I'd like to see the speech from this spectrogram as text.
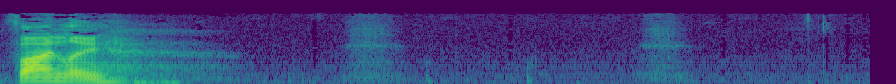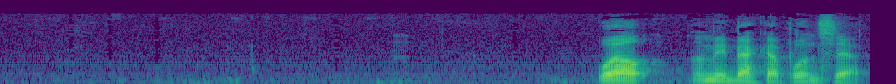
Finally, well, let me back up one step.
